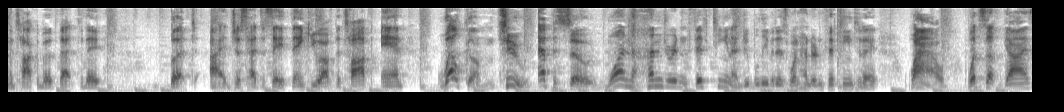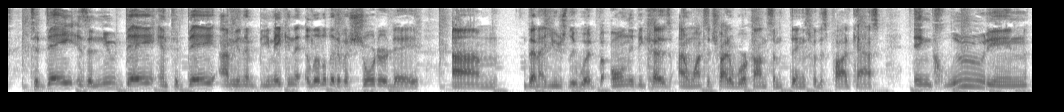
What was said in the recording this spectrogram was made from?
to talk about that today. But I just had to say thank you off the top and welcome to episode 115. I do believe it is 115 today. Wow. What's up, guys? Today is a new day, and today I'm to be making it a little bit of a shorter day um, than I usually would, but only because I want to try to work on some things for this podcast, including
